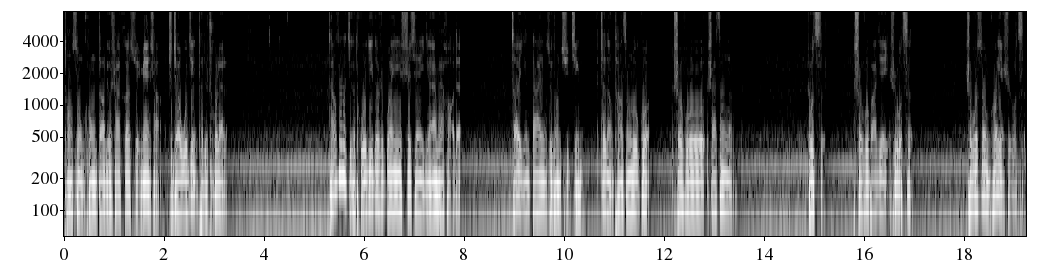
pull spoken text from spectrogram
同孙悟空到流沙河水面上，只叫悟净，他就出来了。”唐僧的几个徒弟都是观音事先已经安排好的，早已经答应随同取经，只等唐僧路过，收服沙僧了。如此。收服八戒也是如此，收服孙悟空也是如此。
